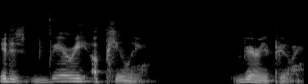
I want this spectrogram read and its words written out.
It is very appealing. Very appealing.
